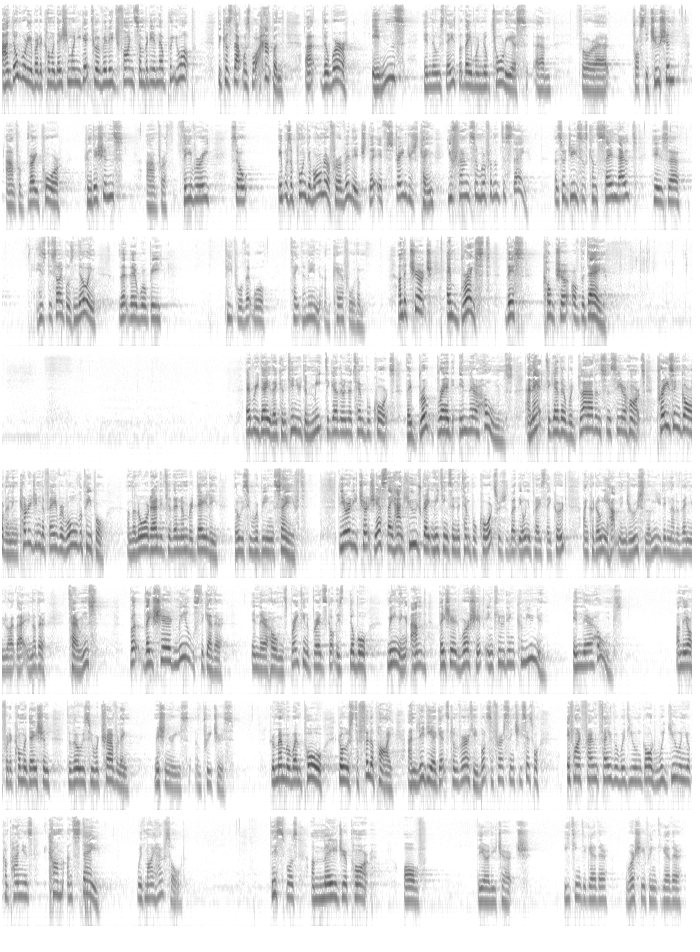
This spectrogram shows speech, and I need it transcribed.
and don't worry about accommodation. When you get to a village, find somebody and they'll put you up. Because that was what happened. Uh, there were inns in those days, but they were notorious um, for uh, prostitution and for very poor conditions and for thievery. So it was a point of honor for a village that if strangers came, you found somewhere for them to stay. And so Jesus can send out his, uh, his disciples knowing that there will be people that will take them in and care for them. And the church embraced this culture of the day. Every day they continued to meet together in the temple courts. They broke bread in their homes and ate together with glad and sincere hearts, praising God and encouraging the favor of all the people. And the Lord added to their number daily those who were being saved. The early church, yes, they had huge, great meetings in the temple courts, which was about the only place they could, and could only happen in Jerusalem. You didn't have a venue like that in other towns. But they shared meals together in their homes. Breaking of bread's got this double meaning, and they shared worship, including communion, in their homes. And they offered accommodation to those who were traveling, missionaries and preachers. Remember when Paul goes to Philippi and Lydia gets converted, what's the first thing she says? Well, if I found favor with you and God, would you and your companions come and stay with my household? This was a major part of the early church. Eating together, worshipping together,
